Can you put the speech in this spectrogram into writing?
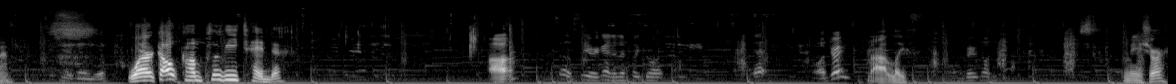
man. Workout completed. Ah, So see her again, and if we go, yeah, Andre, that life. Andre. I mean, sure.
